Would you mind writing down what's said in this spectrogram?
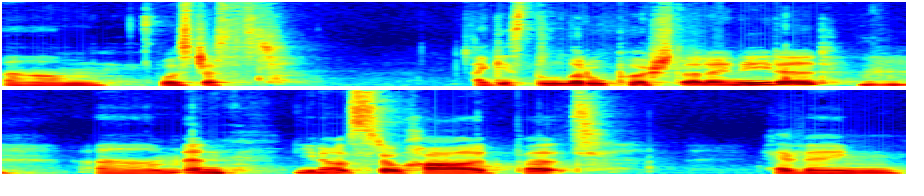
um, was just, I guess, the little push that I needed. Um, and you know, it's still hard, but having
